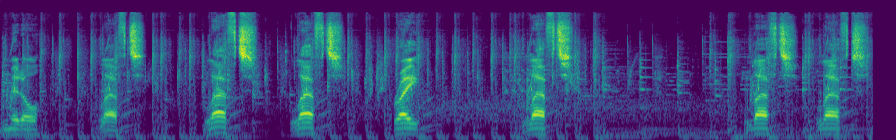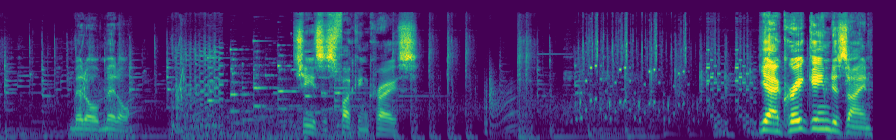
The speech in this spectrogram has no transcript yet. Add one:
Middle. Left. Left. Left right, left, left, left, middle, middle. Jesus fucking Christ. Yeah, great game design.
